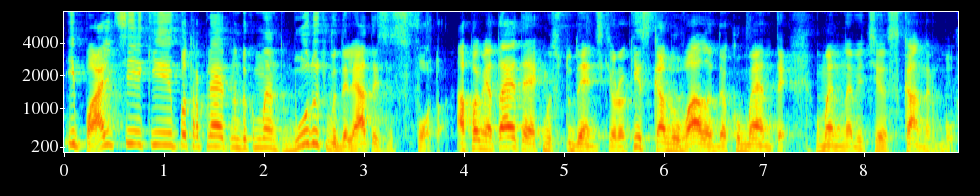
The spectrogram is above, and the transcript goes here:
і пальці, які потрапляють на документ, будуть видалятися з фото. А пам'ятаєте, як ми в студентські роки сканували документи? У мене навіть сканер був.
